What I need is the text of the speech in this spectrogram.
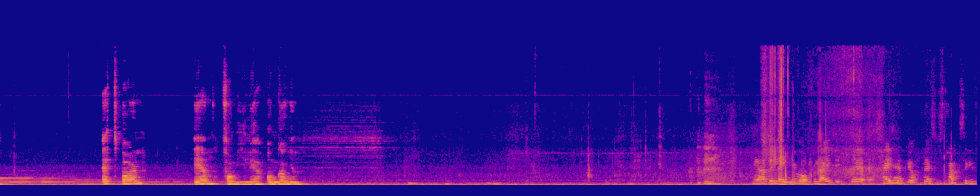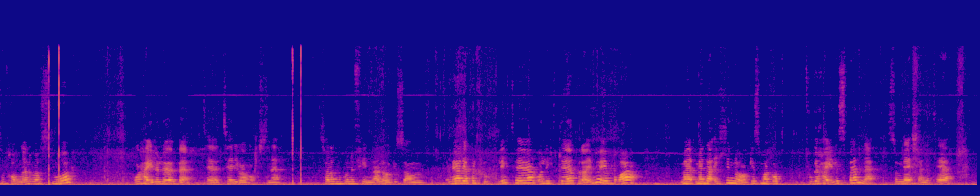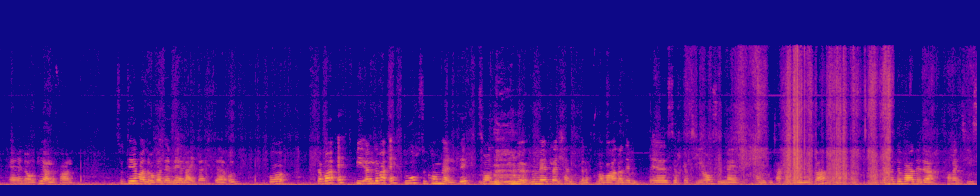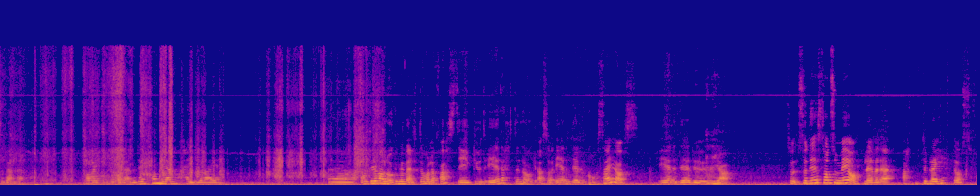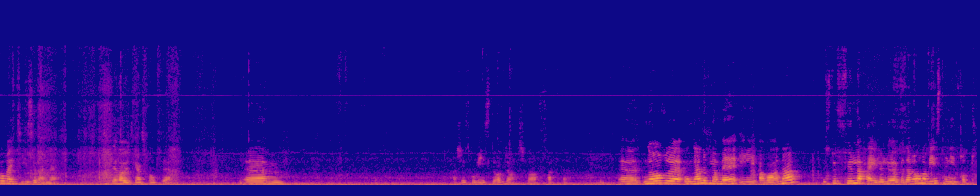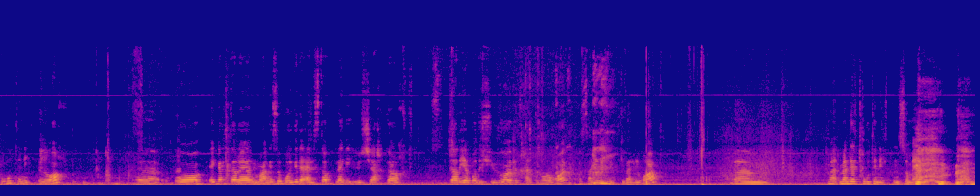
Ett barn, én familie om gangen. Vi hadde lenge vært på leit etter et helhetlig opplegg som strakk seg liksom fra ungene var små og hele løpet til, til, de var voksne. Sånn at vi kunne finne noe som Vi hadde iallfall plukket litt her og litt der, for det er mye bra. Men, men, det er ikke noe som har gått tatt hele spennet som vi kjenner til her i Norge i alle fall. Så det var noe av det vi lette etter. Og, og det, var ett, et ord som kom veldig sånn i møte når vi ble kjent med dette med Havana. Det, er ca. ti år siden jeg kom i kontakt med USA. Men det var det der For ei tid som denne. For ei tid som denne. Det kom igjen hele veien. Uh, og det var noe vi valgte å holde fast i. Gud, er dette noe? Altså, Er det det du prøver å si oss? Er det det du Ja. Så, så, det er sånn som vi opplever det. At det ble gitt oss for en tid som denne. Det var utgangspunktet. Um, kanskje jeg skulle vist det òg, da. Ikke bare sagt det. Uh, når uh, ungene blir med i Havana Hvis du fyller hele løpet Der er undervisning fra 2 til 19 år. Uh, og jeg vet det er mange som bruker det eldste opplegget i huskirker der de er både 20 og over 30 år òg, og sier det funker veldig bra. Um, men, men, det er 2 til 19 som er,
